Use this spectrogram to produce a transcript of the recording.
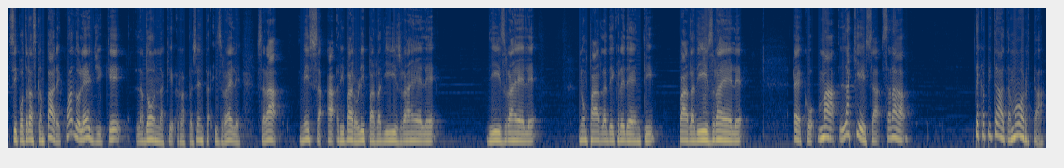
si potrà scampare. Quando leggi che la donna che rappresenta Israele sarà messa a riparo, lì parla di Israele, di Israele, non parla dei credenti, parla di Israele. Ecco, ma la Chiesa sarà decapitata, morta.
